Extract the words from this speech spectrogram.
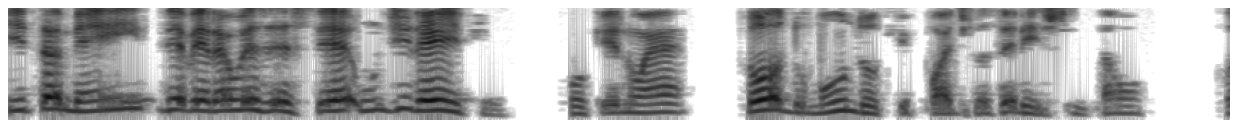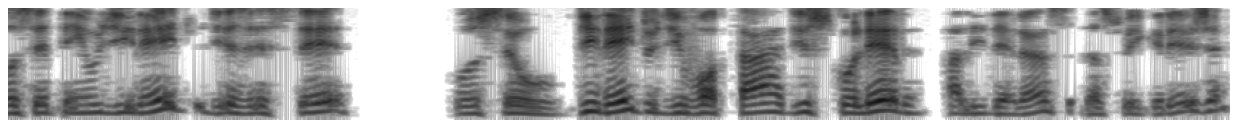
e também deverão exercer um direito, porque não é todo mundo que pode fazer isso. Então, você tem o direito de exercer o seu direito de votar, de escolher a liderança da sua igreja,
